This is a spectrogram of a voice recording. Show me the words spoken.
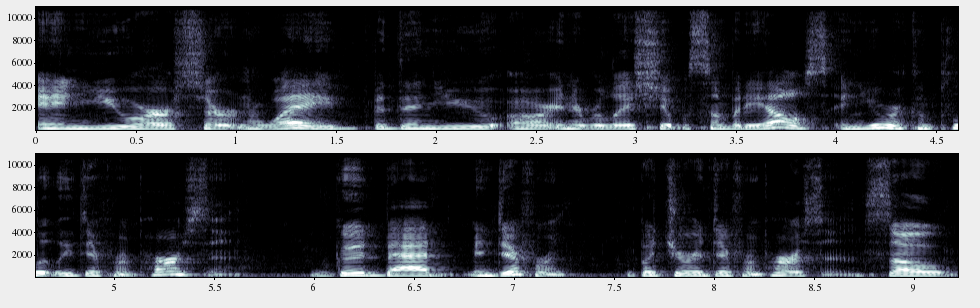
and you are a certain way but then you are in a relationship with somebody else and you're a completely different person. Good bad indifferent but you're a different person. So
